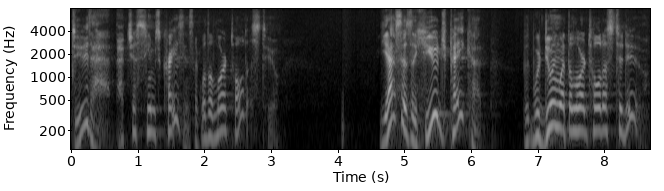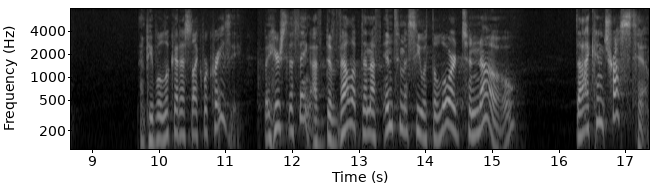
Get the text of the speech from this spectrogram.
do that? That just seems crazy. It's like, Well, the Lord told us to. Yes, it's a huge pay cut, but we're doing what the Lord told us to do. And people look at us like we're crazy. But here's the thing I've developed enough intimacy with the Lord to know that I can trust Him.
